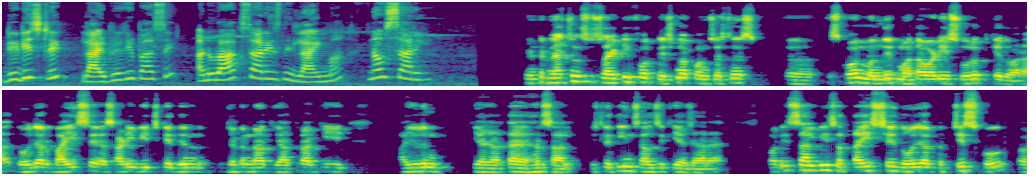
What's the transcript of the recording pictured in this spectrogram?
ડીડી સ્ટ્રીટ લાઇબ્રેરી પાસે અનુરાગ સારીઝની લાઇનમાં Navsari international society for Krishna consciousness ISKCON मंदिर मातावाड़ी सूरत के द्वारा 2022 से आषाढ़ी बीज के दिन जगन्नाथ यात्रा की आयोजन किया जाता है हर साल पिछले तीन साल से किया जा रहा है और इस साल भी 27 छः 2025 को अ,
